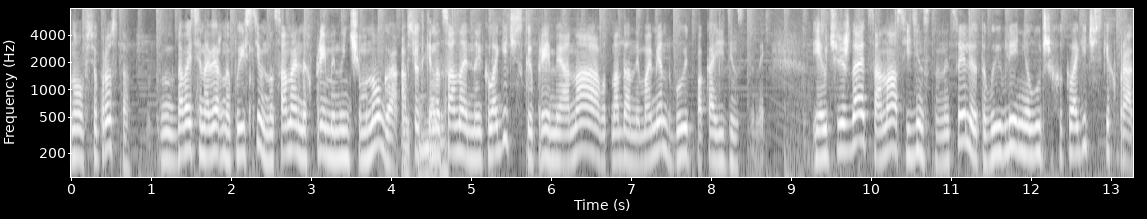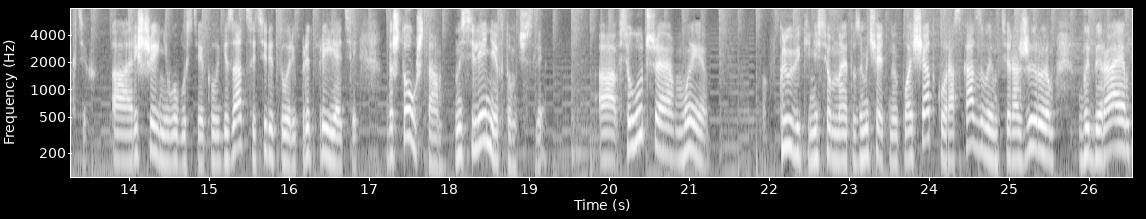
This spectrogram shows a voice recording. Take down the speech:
Ну, все просто. Давайте, наверное, поясним. Национальных премий нынче много, а Очень а все-таки национальная экологическая премия, она вот на данный момент будет пока единственной. И учреждается она с единственной целью – это выявление лучших экологических практик, а, решений в области экологизации территорий, предприятий. Да что уж там, населения в том числе – Все лучшее мы в клювике несем на эту замечательную площадку, рассказываем, тиражируем, выбираем.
